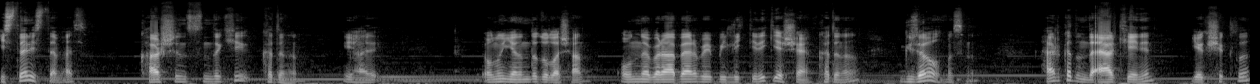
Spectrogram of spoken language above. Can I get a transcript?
ister istemez karşısındaki kadının yani onun yanında dolaşan, onunla beraber bir birliktelik yaşayan kadının güzel olmasını, her kadında erkeğinin yakışıklı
